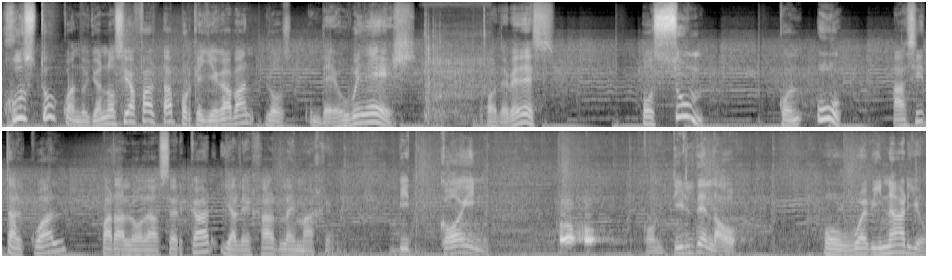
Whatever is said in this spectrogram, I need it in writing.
Justo cuando yo no hacía falta porque llegaban los DVDs o DVDs. O Zoom con U, así tal cual para lo de acercar y alejar la imagen. Bitcoin. Ojo. Con tilde en la O. O webinario,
